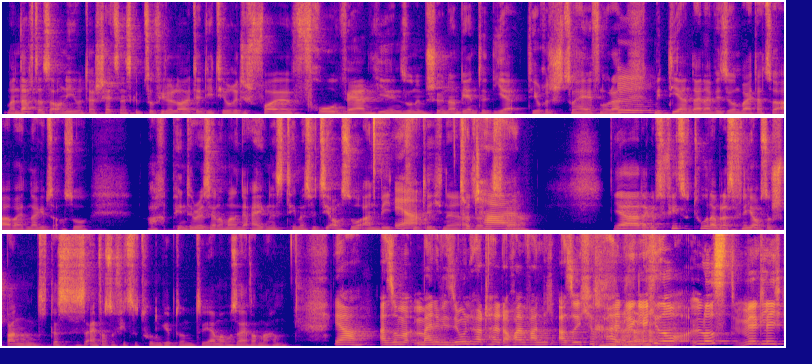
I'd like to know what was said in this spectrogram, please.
man darf das auch nicht unterschätzen. Es gibt so viele Leute, die theoretisch voll froh wären, hier in so einem schönen Ambiente dir theoretisch zu helfen oder mhm. mit dir an deiner Vision weiterzuarbeiten. Da gibt es auch so, ach, Pinterest ist ja nochmal ein eigenes Thema, das wird sie auch so anbieten ja, für dich. Ne? Also total. Also ja, da gibt es viel zu tun, aber das finde ich auch so spannend, dass es einfach so viel zu tun gibt und ja, man muss einfach machen. Ja, also meine Vision hört halt auch einfach nicht, also ich habe halt wirklich so Lust, wirklich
